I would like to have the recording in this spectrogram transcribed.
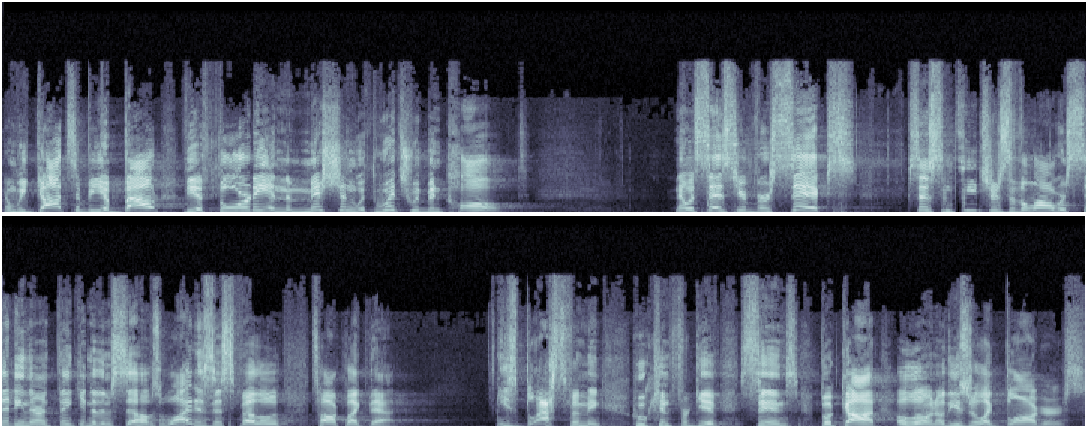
and we got to be about the authority and the mission with which we've been called. Now it says here, verse 6 says some teachers of the law were sitting there and thinking to themselves, why does this fellow talk like that? He's blaspheming. Who can forgive sins but God alone? Now, these are like bloggers,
